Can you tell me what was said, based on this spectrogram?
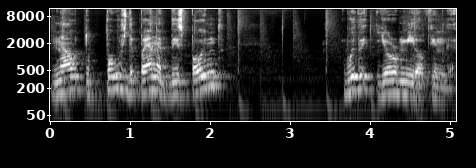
now to push the pen at this point with your middle finger.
